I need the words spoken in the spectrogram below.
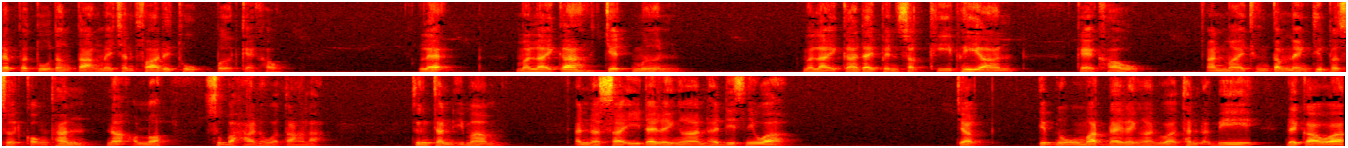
และประตูต่างๆ ในชั้นฟ้าได้ถูกเปิดแก่เขา และมาลายกาเจ็ดหมื่นมาลายกาได้เป็นสักขีพยาน แก่เขา อันหมายถึงตำแหน่งที่ประเสริฐของท่านนะอัลลอฮฺสุบฮานวตาลาซึ่งท่านอิหมาม อันนัสซาอีได้รายงานฮะดิษนี้ว่า จากอิบนุอุมัรได้รายงานว่า ท่านอบีได้กล่าวว่า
